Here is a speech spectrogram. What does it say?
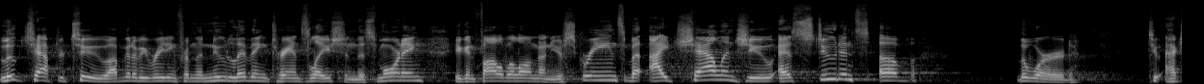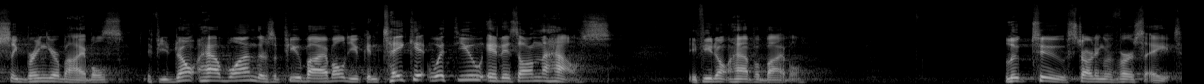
Luke chapter 2, I'm going to be reading from the New Living Translation this morning. You can follow along on your screens, but I challenge you as students of the Word to actually bring your Bibles. If you don't have one, there's a Pew Bible. You can take it with you, it is on the house if you don't have a Bible. Luke 2, starting with verse 8.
